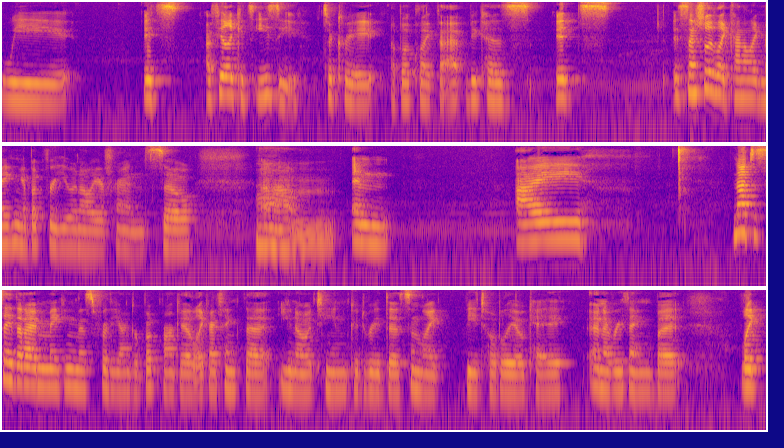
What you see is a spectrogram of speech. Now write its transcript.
we, it's, I feel like it's easy to create a book like that because it's essentially like kind of like making a book for you and all your friends. So, um, and I, not to say that I'm making this for the younger book market. Like I think that you know a teen could read this and like be totally okay and everything, but like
